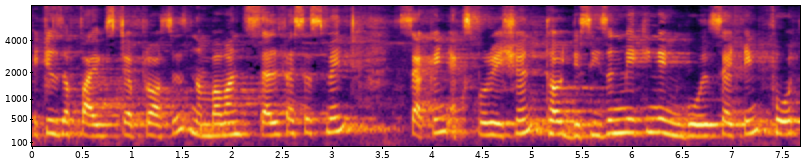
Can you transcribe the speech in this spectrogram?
it is a five-step process. Number one, self-assessment second exploration third decision making and goal setting fourth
